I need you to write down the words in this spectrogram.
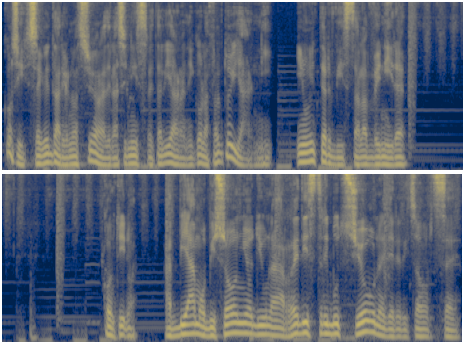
Così il segretario nazionale della sinistra italiana Nicola Frantoianni in un'intervista all'avvenire. Continua. Abbiamo bisogno di una redistribuzione delle risorse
